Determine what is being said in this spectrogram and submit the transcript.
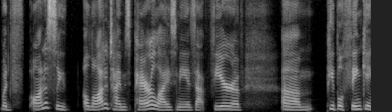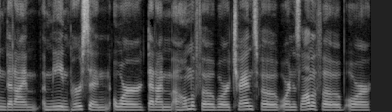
would f- honestly a lot of times paralyze me is that fear of um people thinking that I'm a mean person or that I'm a homophobe or a transphobe or an Islamophobe or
